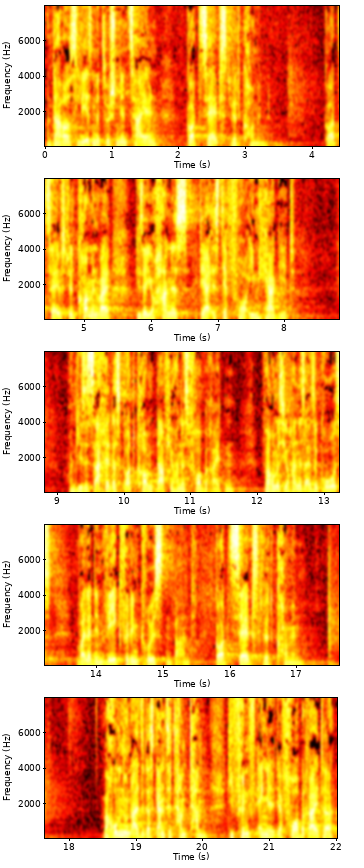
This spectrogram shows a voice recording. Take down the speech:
Und daraus lesen wir zwischen den Zeilen, Gott selbst wird kommen. Gott selbst wird kommen, weil dieser Johannes, der ist, der vor ihm hergeht. Und diese Sache, dass Gott kommt, darf Johannes vorbereiten. Warum ist Johannes also groß? Weil er den Weg für den Größten bahnt. Gott selbst wird kommen. Warum nun also das ganze Tamtam, -Tam, die fünf Engel, der Vorbereiter?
